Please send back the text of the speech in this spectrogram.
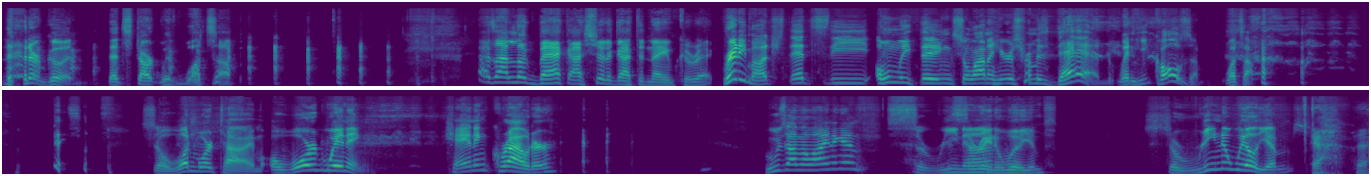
that are good that start with what's up. As I look back, I should have got the name correct. Pretty much that's the only thing Solana hears from his dad when he calls him. What's up? so one more time, award winning Channing Crowder. Who's on the line again? Serena. Serena Williams. Serena Williams Yeah, yeah.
